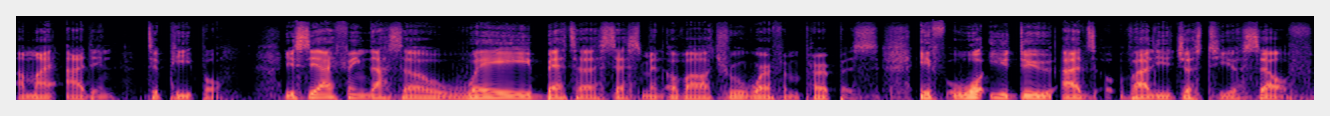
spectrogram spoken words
am I adding to people? You see, I think that's a way better assessment of our true worth and purpose. If what you do adds value just to yourself,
